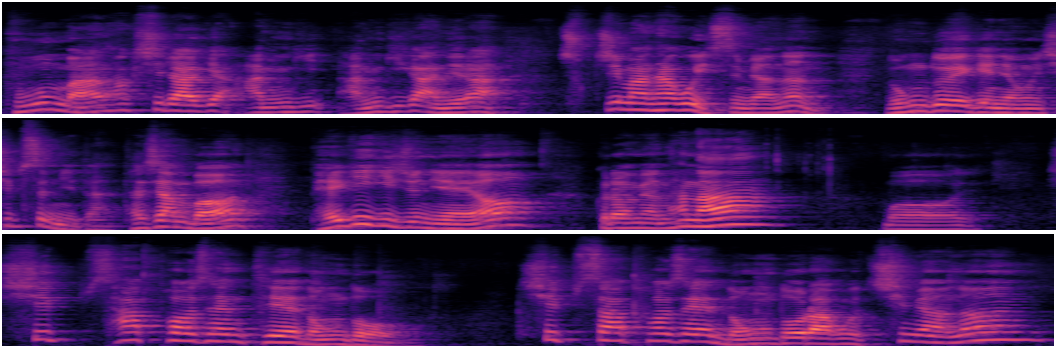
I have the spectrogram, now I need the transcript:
부분만 확실하게 암기, 암기가 아니라 숙지만 하고 있으면은 농도의 개념은 쉽습니다. 다시 한번 100이 기준이에요. 그러면 하나 뭐 14%의 농도 14%의 농도라고 치면은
